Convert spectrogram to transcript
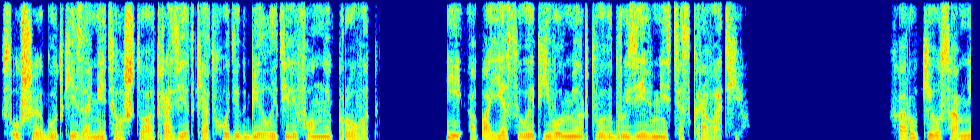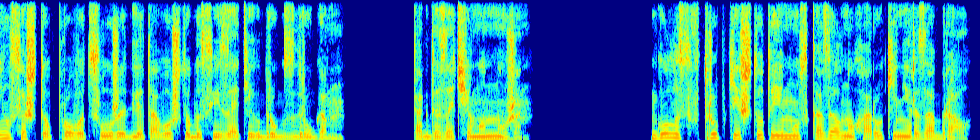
Слушая гудки, заметил, что от розетки отходит белый телефонный провод и опоясывает его мертвых друзей вместе с кроватью. Харуки усомнился, что провод служит для того, чтобы связать их друг с другом. Тогда зачем он нужен? Голос в трубке что-то ему сказал, но Харуки не разобрал.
